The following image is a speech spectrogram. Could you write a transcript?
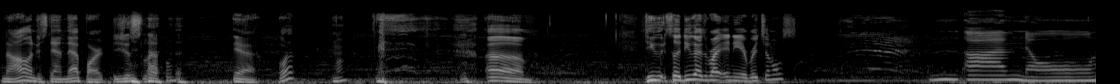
No, I'll understand that part. You just slap them. Yeah. What? um. Do you so do you guys write any originals? Um, no.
